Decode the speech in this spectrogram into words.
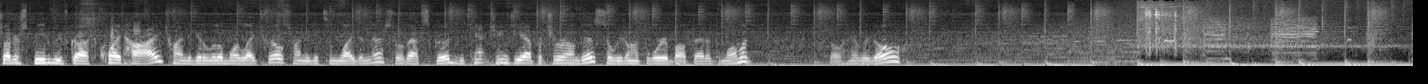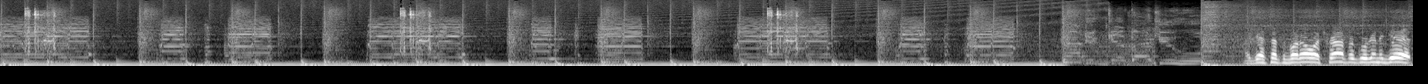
shutter speed we've got quite high, trying to get a little more light trails, trying to get some light in there, so that's good. We can't change the aperture on this, so we don't have to worry about that at the moment. So here we go. I guess that's about all the traffic we're going to get.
